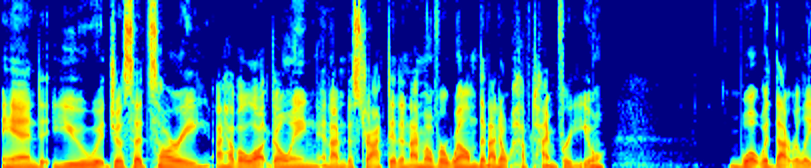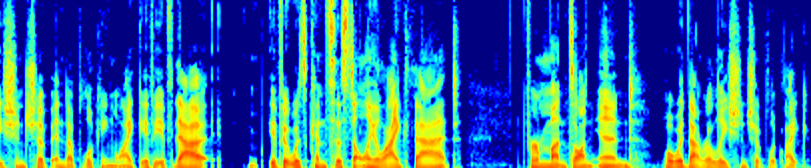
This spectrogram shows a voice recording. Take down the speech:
And you just said, Sorry, I have a lot going and I'm distracted and I'm overwhelmed and I don't have time for you. What would that relationship end up looking like if, if that if it was consistently like that for months on end? What would that relationship look like?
